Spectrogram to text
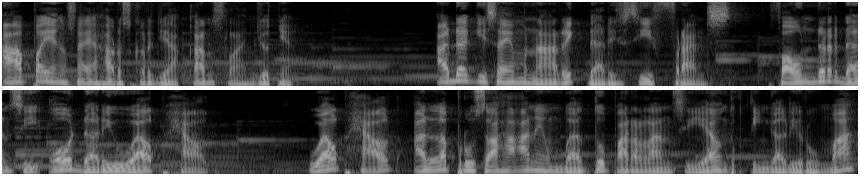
apa yang saya harus kerjakan selanjutnya? ada kisah yang menarik dari si Franz, founder dan CEO dari Welp Health. Welp Health adalah perusahaan yang membantu para lansia untuk tinggal di rumah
